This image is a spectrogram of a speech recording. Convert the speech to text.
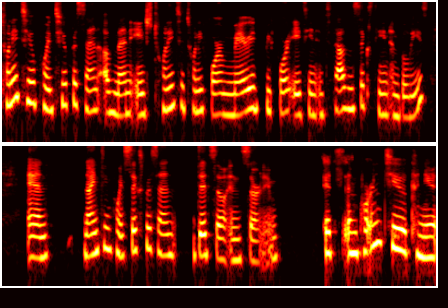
22.2% of men aged 20 to 24 married before 18 in 2016 in Belize, and 19.6% did so in Suriname. It's important to con-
